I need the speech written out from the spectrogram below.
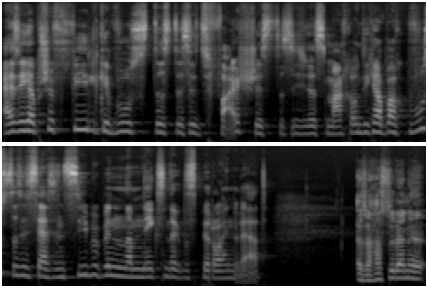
Also ich habe schon viel gewusst, dass das jetzt falsch ist, dass ich das mache. Und ich habe auch gewusst, dass ich sehr sensibel bin und am nächsten Tag das bereuen werde. Also hast du deine,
